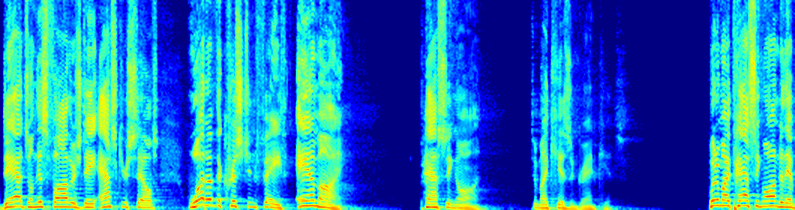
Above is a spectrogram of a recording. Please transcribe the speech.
Dads, on this Father's Day, ask yourselves, what of the Christian faith am I passing on to my kids and grandkids? What am I passing on to them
